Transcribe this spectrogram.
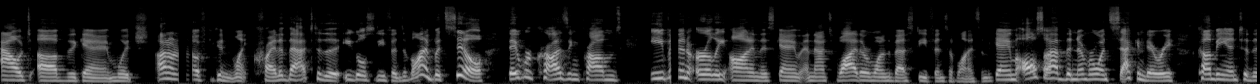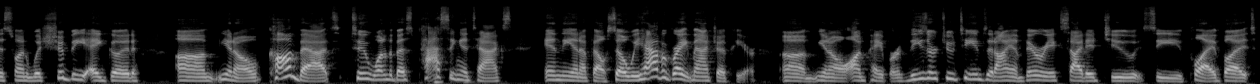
out of the game, which I don't know if you can like credit that to the Eagles defensive line, but still, they were causing problems even early on in this game. And that's why they're one of the best defensive lines in the game. Also have the number one secondary coming into this one, which should be a good, um, you know, combat to one of the best passing attacks in the NFL. So we have a great matchup here um, you know, on paper. These are two teams that I am very excited to see play. But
